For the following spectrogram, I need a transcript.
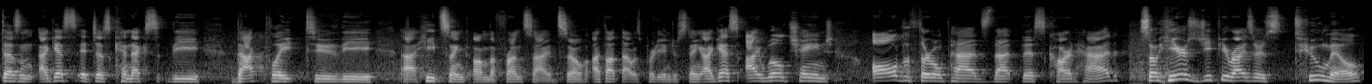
doesn't, I guess it just connects the back plate to the uh, heatsink on the front side. So I thought that was pretty interesting. I guess I will change all the thermal pads that this card had. So here's GPUrisers' 2 mil,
